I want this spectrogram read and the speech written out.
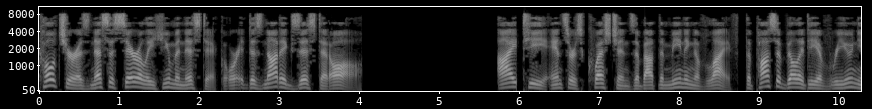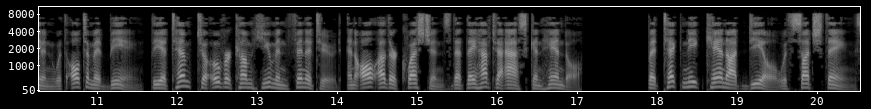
Culture is necessarily humanistic or it does not exist at all. IT answers questions about the meaning of life, the possibility of reunion with ultimate being, the attempt to overcome human finitude, and all other questions that they have to ask and handle. But technique cannot deal with such things.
